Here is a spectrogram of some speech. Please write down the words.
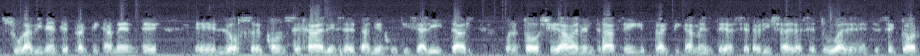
su gabinete prácticamente, eh, los eh, concejales eh, también justicialistas, bueno, todos llegaban en tráfico prácticamente hacia la orilla de la Setúbal en este sector,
